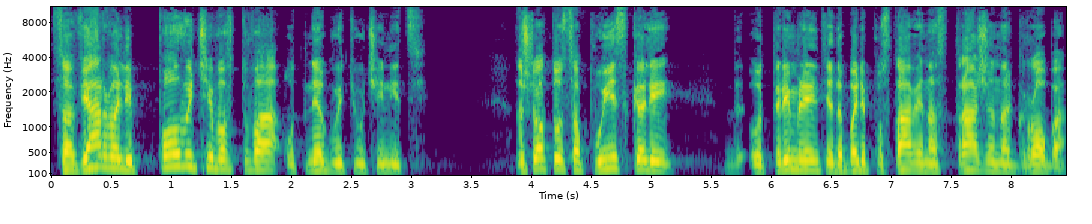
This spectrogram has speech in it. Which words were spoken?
са вярвали повече в това от неговите ученици. Защото са поискали от римляните да бъде поставена стража на гроба.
